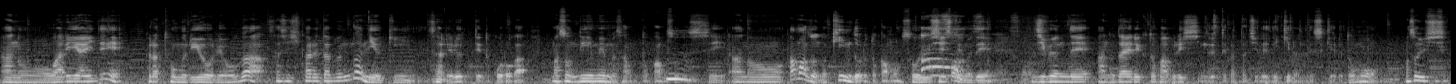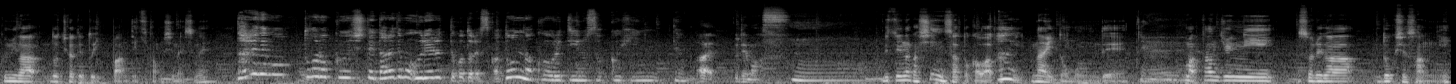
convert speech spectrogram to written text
あの割合でプラットフォーム利用料が差し引かれた分が入金されるっていうところが、まあ、その DMM さんとかもそうですし、あの Amazon の Kindle とかもそういうシステムで自分であのダイレクトパブリッシングって形でできるんですけれども、まあ、そういう仕組みがどっちかというと一般的かもしれないですね。誰でも登録して誰でも売れるってことですか？どんなクオリティの作品でも？はい売れます。うん別になんか審査とかはないと思うんで、うん。まあ単純にそれが読者さんに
